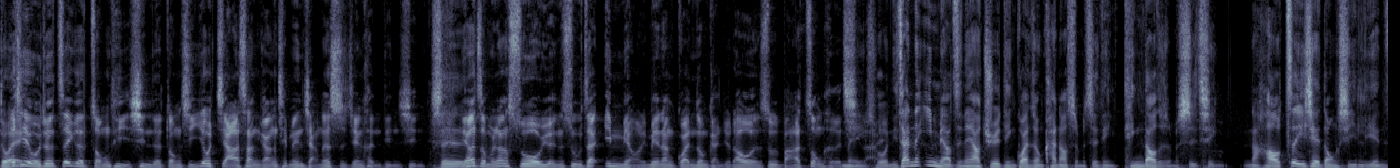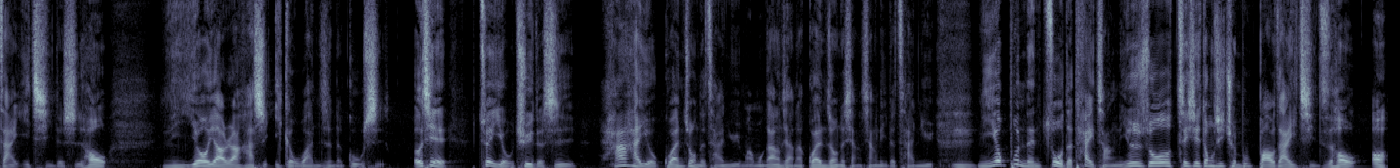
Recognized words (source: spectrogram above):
而且我觉得这个总体性的东西，又加上刚刚前面讲的时间恒定性，是你要怎么让所有元素在一秒里面让观众感觉到，或者是把它综合起来？没错，你在那一秒之内要决定观众看到什么事情，听到的什么事情，然后这一些东西连在一起的时候，你又要让它是一个完整的故事，而且最有趣的是。他还有观众的参与嘛？我们刚刚讲的观众的想象力的参与，嗯，你又不能做的太长，你就是说这些东西全部包在一起之后，哦，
